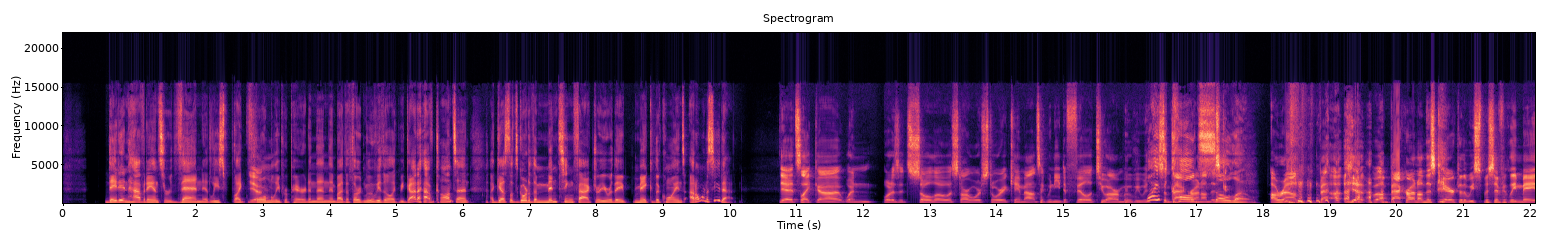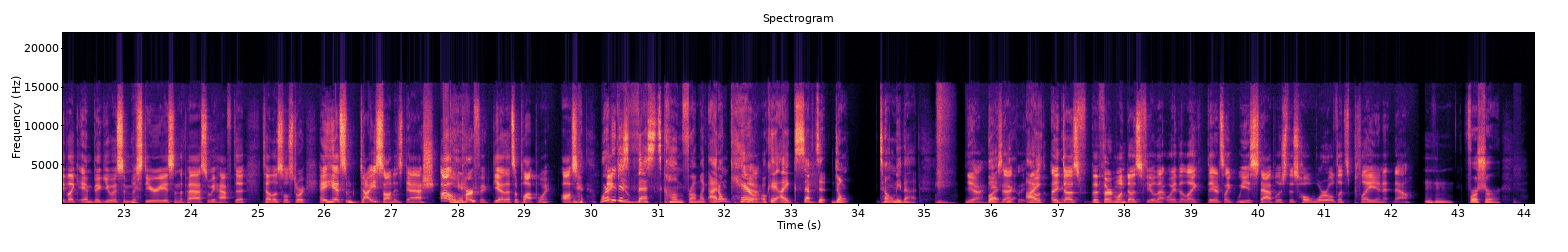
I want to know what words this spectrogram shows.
They didn't have an answer then, at least like Yeah. formally prepared. And then, then by the third movie, they're like, we got to have content. I guess let's go to the minting factory where they make the coins. I don't want to see that. Yeah, it's like uh, when what is it? Solo, a Star Wars story came out. It's like we need to fill a two-hour movie with Why is some it called background on this. Solo? Around ba- uh, yeah, background on this character that we specifically made like ambiguous and mysterious in the past. So we have to tell this whole story. Hey, he had some dice on his dash. Oh, Yeah. perfect. Yeah, that's a plot point. Awesome. Where Thank did his you. vest come from? Like, I don't care. Yeah. Okay, I accept it. Don't tell me that. Yeah, But, yeah, exactly. I- no, it does. The third one does feel that way. That like there's like we established this whole world. Let's play in it now. hmm For sure.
